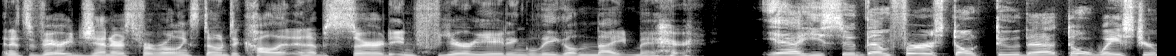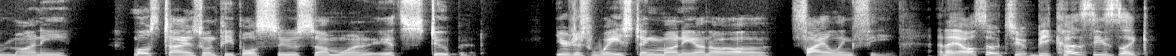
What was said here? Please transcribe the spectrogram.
And it's very generous for Rolling Stone to call it an absurd, infuriating legal nightmare. yeah he sued them first don't do that don't waste your money most times when people sue someone it's stupid you're just wasting money on a, a filing fee And I also too because he's like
